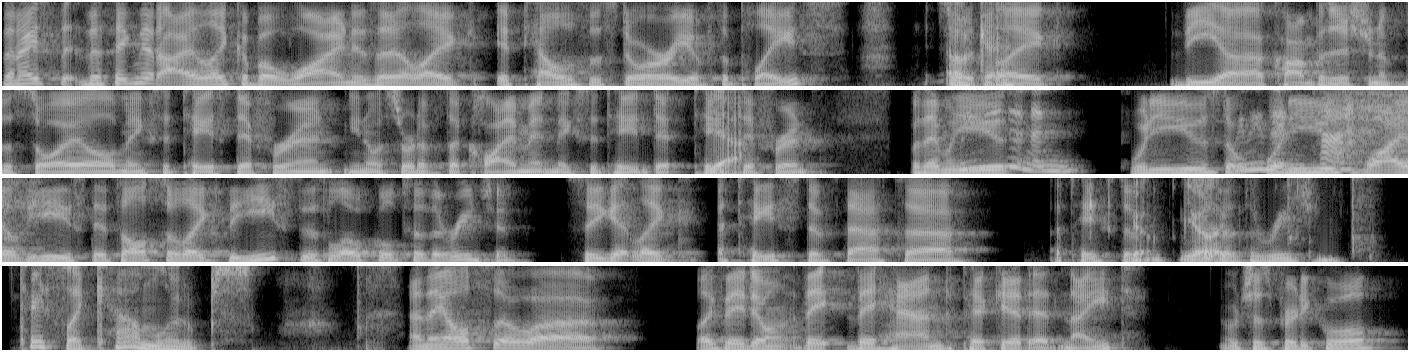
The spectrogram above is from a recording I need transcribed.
The nice th- the thing that I like about wine is that it like it tells the story of the place. So it's like the uh, composition of the soil makes it taste different. You know, sort of the climate makes it ta- di- taste Yeah. different. But then when we you an when you used we need when an you use wild yeast, it's also like the yeast is local to the region, so you get like a taste of that, uh, a taste of Yeah, yeah, sort like- of the region. Tastes like Kamloops. And they also uh, like they don't they they hand pick it at night, which is pretty cool.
